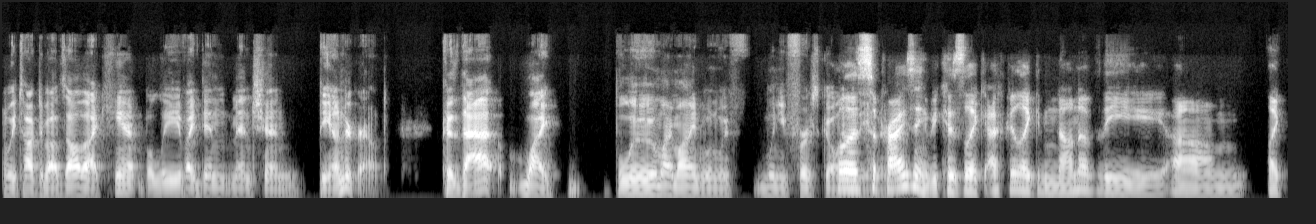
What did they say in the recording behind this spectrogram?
and we talked about Zelda. I can't believe I didn't mention the underground cuz that like blew my mind when we when you first go Well, it's surprising because like I feel like none of the um like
